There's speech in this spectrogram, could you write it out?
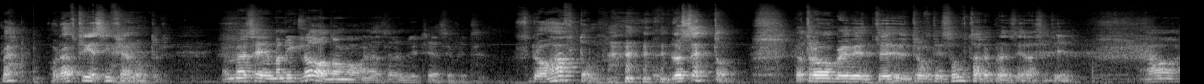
Va? Har du haft tresiffriga noter? Men jag säger, man är glad de gångerna så det blir tresiffrigt. Så du har haft dem? Du har sett dem? Jag tror de har blivit eh, utrotningshotade på den senaste tiden. Ja,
